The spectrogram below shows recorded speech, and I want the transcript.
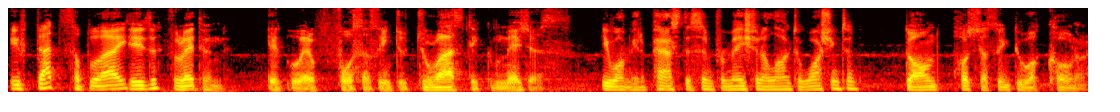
If that supply is threatened, it will force us into drastic measures. You want me to pass this information along to Washington? Don't push us into a corner.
